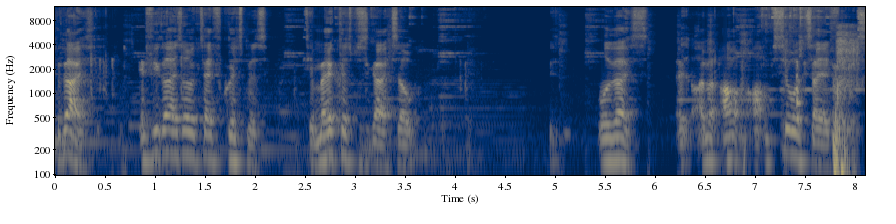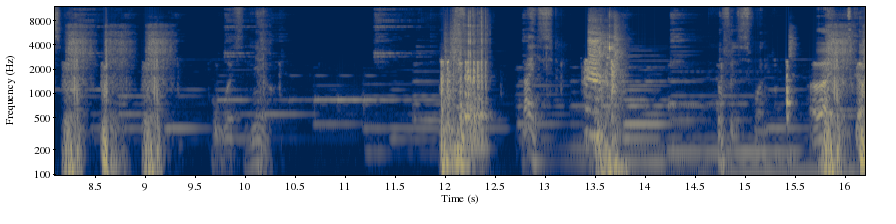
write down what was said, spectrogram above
So guys, if you guys are excited for Christmas, say Merry Christmas, guys. So, well, guys, I'm I'm, I'm so excited for this. Oh, what's new? Nice. Go for this one. All right, let's go.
